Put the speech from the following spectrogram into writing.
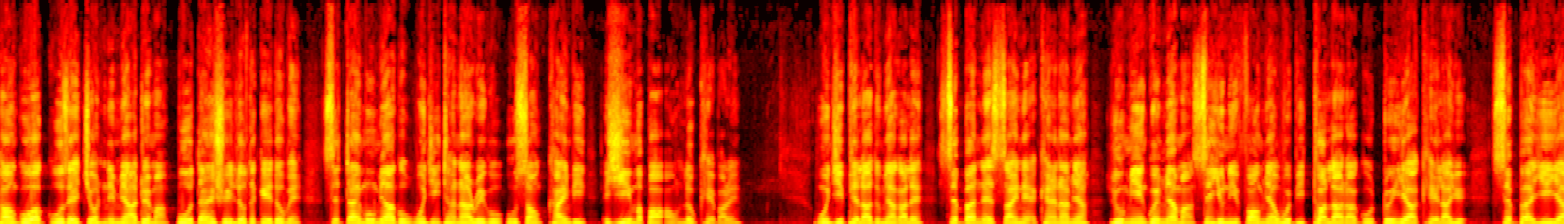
1990ကျော်နှစ်များအတွင်းမှာဗိုလ်တန်းရွှေလုတ်တကဲ့သို့ပင်စစ်တိုင်းမှုများကိုဝန်ကြီးဌာနတွေကိုဥဆောင်ခိုင်းပြီးအရေးမပါအောင်လုပ်ခဲ့ပါတယ်။ဝန်ကြီးဖြစ်လာသူများကလည်းစစ်ဘက်နဲ့ဆိုင်တဲ့အခမ်းအနားများလူမြင်ကွင်းများမှာစစ်ယူနီဖောင်းများဝတ်ပြီးထွက်လာတာကိုတွေ့ရခဲလာ၍စစ်ဘက်ရေးရာ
